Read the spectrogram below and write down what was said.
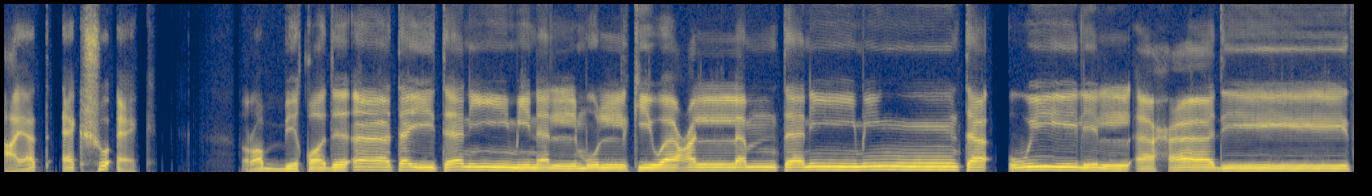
আয়াত একশো এক رب قد آتيتني من الملك وعلمتني من تأويل الأحاديث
